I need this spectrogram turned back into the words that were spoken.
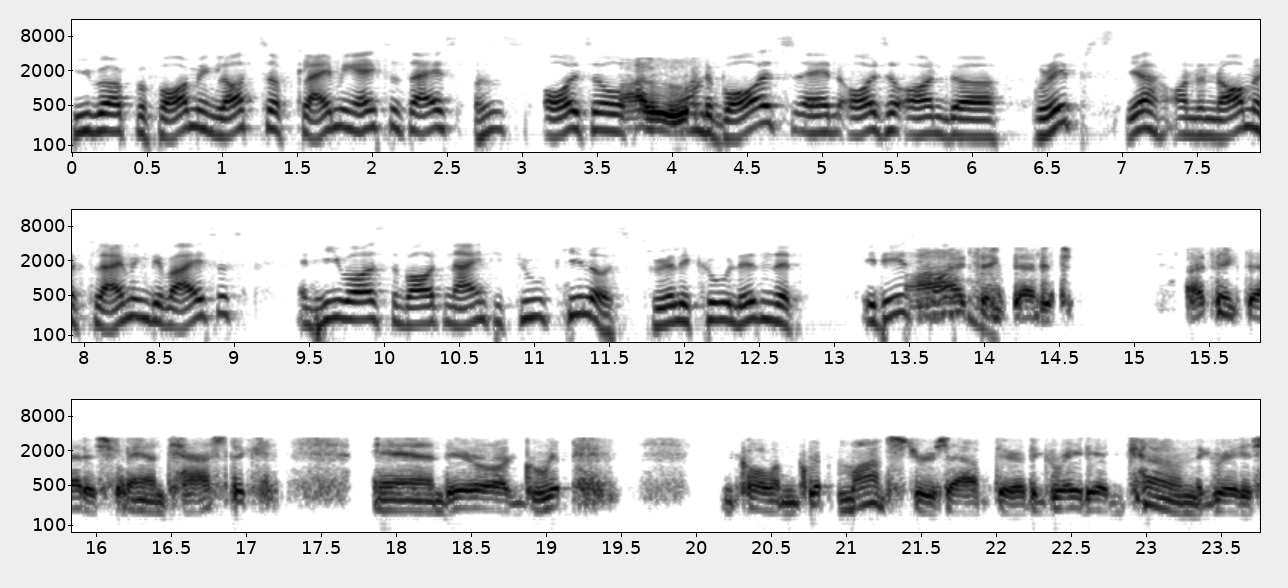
he were performing lots of climbing exercises, also on the balls and also on the grips, yeah, on the normal climbing devices, and he was about 92 kilos. It's really cool, isn't it? It is. Possible. I think that is. I think that is fantastic, and there are grip. We call them grip monsters out there. The great Ed Coan, the greatest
